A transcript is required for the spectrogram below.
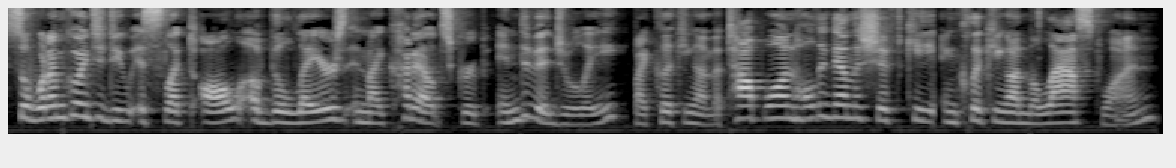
So what I'm going to do is select all of the layers in my cutouts group individually by clicking on the top one, holding down the shift key and clicking on the last one.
